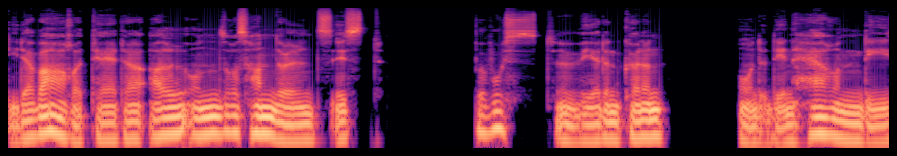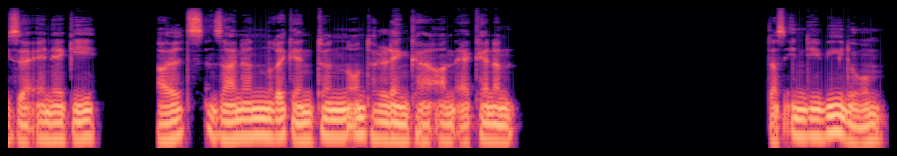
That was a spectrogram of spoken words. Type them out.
die der wahre Täter all unseres Handelns ist, bewusst werden können und den Herrn dieser Energie als seinen Regenten und Lenker anerkennen. Das Individuum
